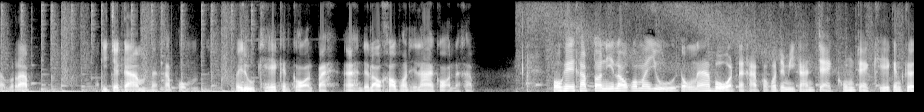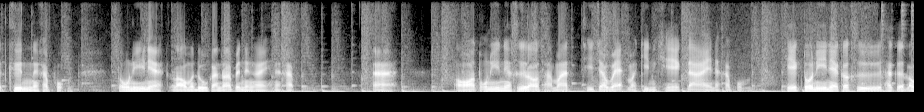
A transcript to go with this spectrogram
สำหรับกิจกรรมนะครับผม ไปดูเค้กกันก่อนไป อะเดี๋ยวเราเข้าพอนเทล่าก่อนนะครับ โอเคครับ ตอนนี้เราก็มาอยู่ตรงหน้าโบสถ์นะครับ เขาก็จะมีการแจกคงแจกเค้กกันเกิดขึ้นนะครับผม ตรงนี้เนี่ยเรามาดูกันว่าเป็นยังไงนะครับ อ่าอ๋อตรงนี้เนี่ยคือเราสามารถที่จะแวะมากินเค้กได้นะครับผมเค้กตัวนี้เนี่ยก็คือถ้าเกิดเรา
